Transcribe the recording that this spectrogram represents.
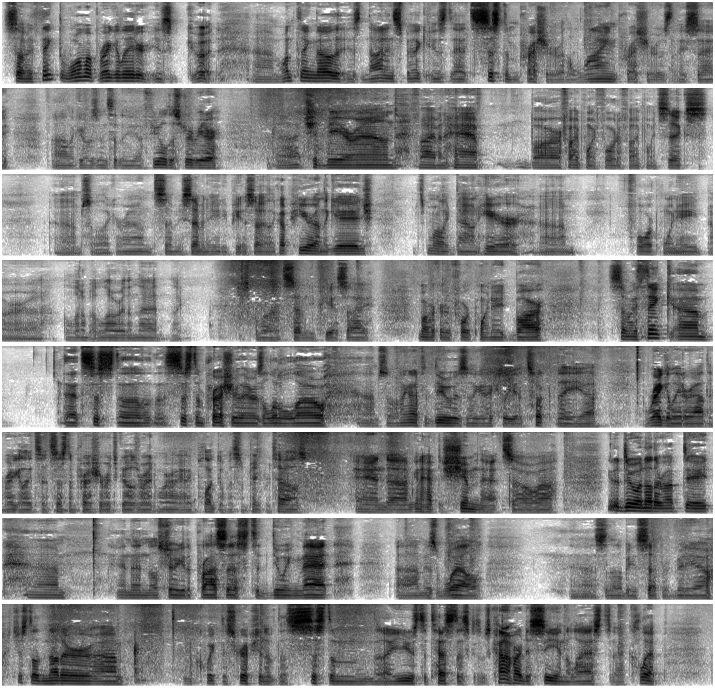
so I think the warm-up regulator is good. Um, one thing though that is not in spec is that system pressure or the line pressure, as they say, uh, that goes into the uh, fuel distributor. Uh, that should be around five and a half bar, 5.4 to 5.6. Um, so like around 77 to 80 psi. Like up here on the gauge, it's more like down here, um, 4.8 or uh, a little bit lower than that, like just below that 70 psi marker, 4.8 bar. So I think um, that system, system pressure there is a little low. Um, so what I'm gonna have to do is I actually uh, took the uh, regulator out that regulates that system pressure, which goes right where I, I plugged it with some paper towels, and uh, I'm gonna have to shim that. So uh, I'm gonna do another update, um, and then I'll show you the process to doing that um, as well. Uh, so that'll be a separate video. Just another um, quick description of the system that I used to test this because it was kind of hard to see in the last uh, clip.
